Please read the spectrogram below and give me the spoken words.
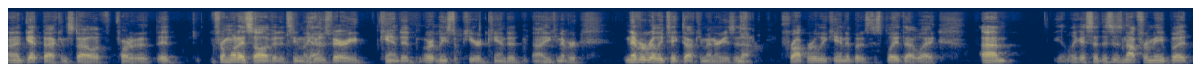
uh, get back in style of part of it. It from what I saw of it, it seemed like yeah. it was very candid, or at least appeared candid. Uh, mm You can never, never really take documentaries as no. properly candid, but it's displayed that way. Um, like I said, this is not for me, but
